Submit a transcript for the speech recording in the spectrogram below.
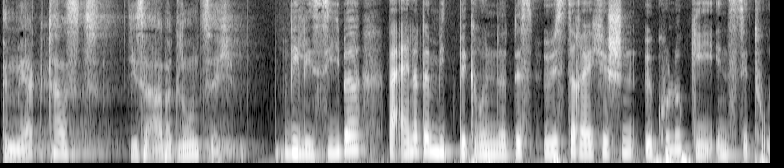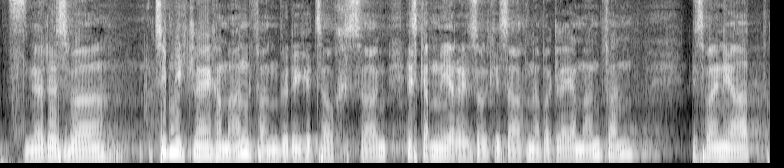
gemerkt hast, diese Arbeit lohnt sich? Willi Sieber war einer der Mitbegründer des österreichischen Ökologieinstituts. Ja, das war ziemlich gleich am Anfang, würde ich jetzt auch sagen. Es gab mehrere solche Sachen, aber gleich am Anfang. Es war eine Art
